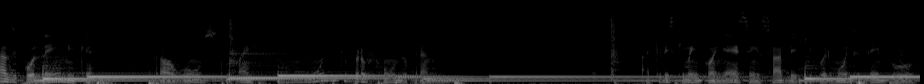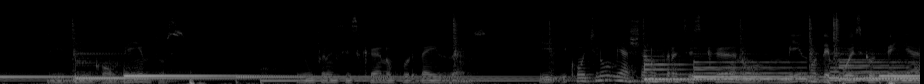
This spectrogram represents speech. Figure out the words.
Frase polêmica para alguns, mas muito profundo para mim. Aqueles que me conhecem sabem que por muito tempo vivi em conventos, fui um franciscano por 10 anos. E, e continuo me achando um franciscano, mesmo depois que eu tenha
